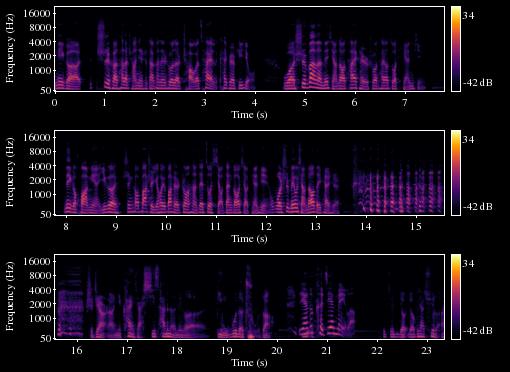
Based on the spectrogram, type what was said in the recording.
那个适合他的场景是他刚才说的炒个菜、开瓶啤酒。我是万万没想到，他一开始说他要做甜品，那个画面，一个身高八尺、腰围八尺的壮汉在做小蛋糕、小甜品，我是没有想到的。一开始，是这样的，你看一下西餐的那个饼屋的厨子，人家都可健美了，就就聊聊不下去了，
